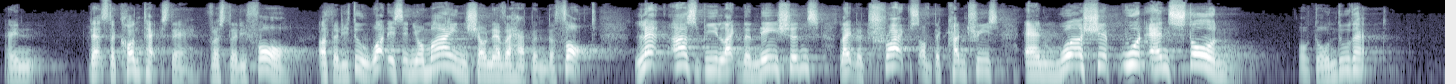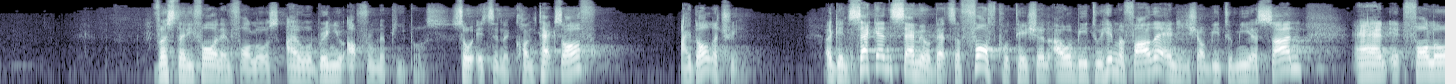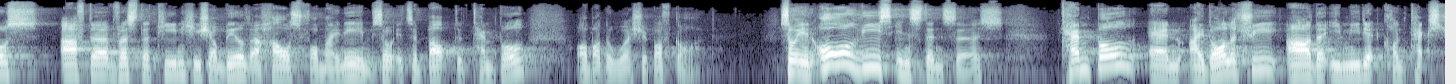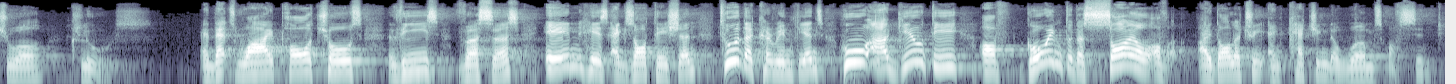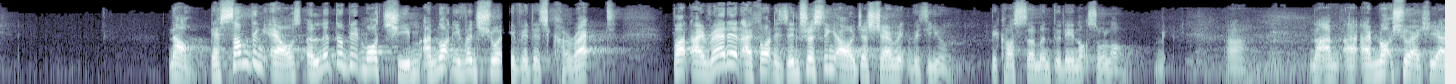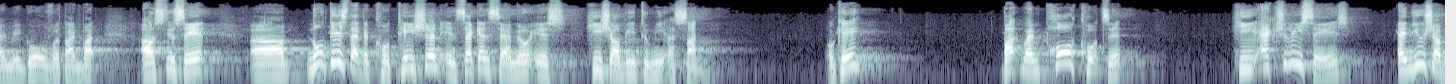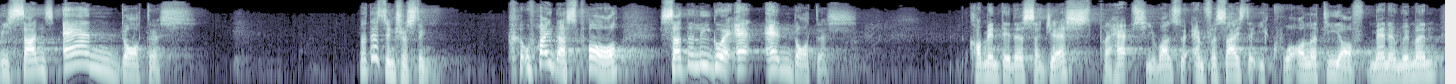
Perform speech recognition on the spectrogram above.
And that's the context there. Verse 34 or 32. What is in your mind shall never happen. The thought. Let us be like the nations, like the tribes of the countries, and worship wood and stone. Oh, don't do that. Verse 34 then follows I will bring you up from the peoples. So it's in the context of idolatry. Again, second Samuel, that's a fourth quotation. I will be to him a father, and he shall be to me a son. And it follows after verse 13, he shall build a house for my name. So it's about the temple or about the worship of God. So in all these instances, temple and idolatry are the immediate contextual clues. And that's why Paul chose these verses in his exhortation to the Corinthians who are guilty of going to the soil of idolatry and catching the worms of sin. Now, there's something else, a little bit more chim. I'm not even sure if it is correct, But I read it, I thought it's interesting, I'll just share it with you because sermon today not so long. Uh, no, I'm, I'm not sure actually, I may go over time, but I'll still say it. Uh, notice that the quotation in 2 Samuel is, He shall be to me a son. Okay? But when Paul quotes it, he actually says, And you shall be sons and daughters. Now that's interesting. Why does Paul suddenly go and add and daughters? Commentators suggest perhaps he wants to emphasize the equality of men and women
